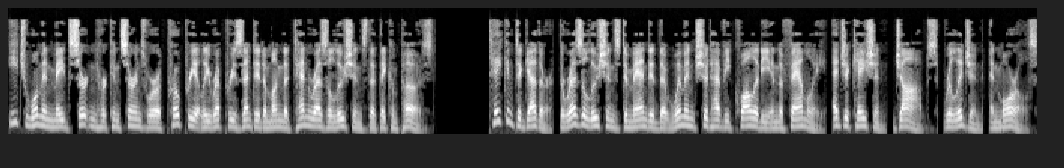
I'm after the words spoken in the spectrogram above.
Each woman made certain her concerns were appropriately represented among the ten resolutions that they composed. Taken together, the resolutions demanded that women should have equality in the family, education, jobs, religion, and morals.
